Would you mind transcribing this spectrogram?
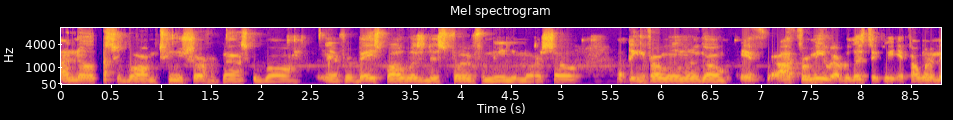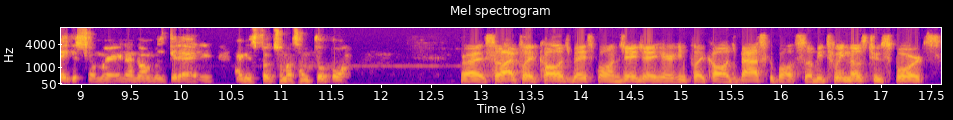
I know basketball. I'm too short for basketball, and for baseball, it wasn't just fun for me anymore. So I think if I really want to go, if for me, realistically, if I want to make it somewhere, and I know I'm really good at it, I can just focus on my time football. Right. So I played college baseball, and JJ here, he played college basketball. So between those two sports,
